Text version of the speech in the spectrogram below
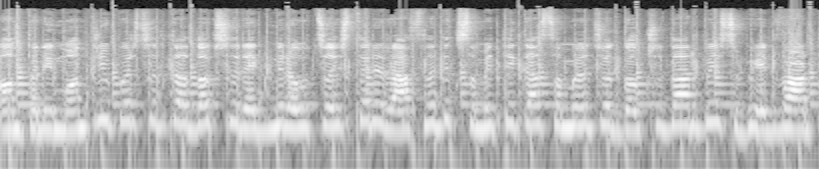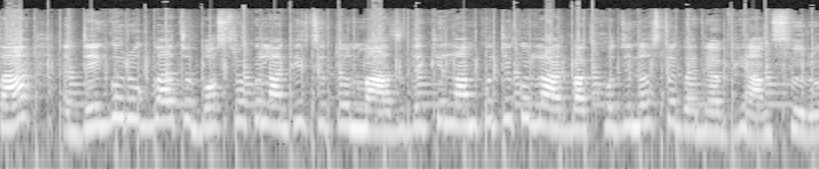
अन्तरिम मन्त्री परिषदका अध्यक्ष रेग्मी र उच्च स्तरीय राजनैतिक समितिका संयोजक गक्षदार बीच भेटवार्ता डेंगू रोगबाट बस्नको लागि चितवनमा आजदेखि लामखुट्टेको लार्वा खोजी नष्ट गर्ने अभियान सुरु।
